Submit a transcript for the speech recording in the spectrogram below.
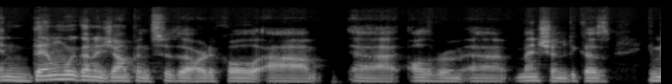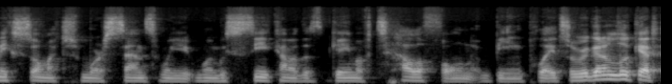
and then we're going to jump into the article um, uh, Oliver uh, mentioned because it makes so much more sense when you when we see kind of this game of telephone being played. So we're going to look at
